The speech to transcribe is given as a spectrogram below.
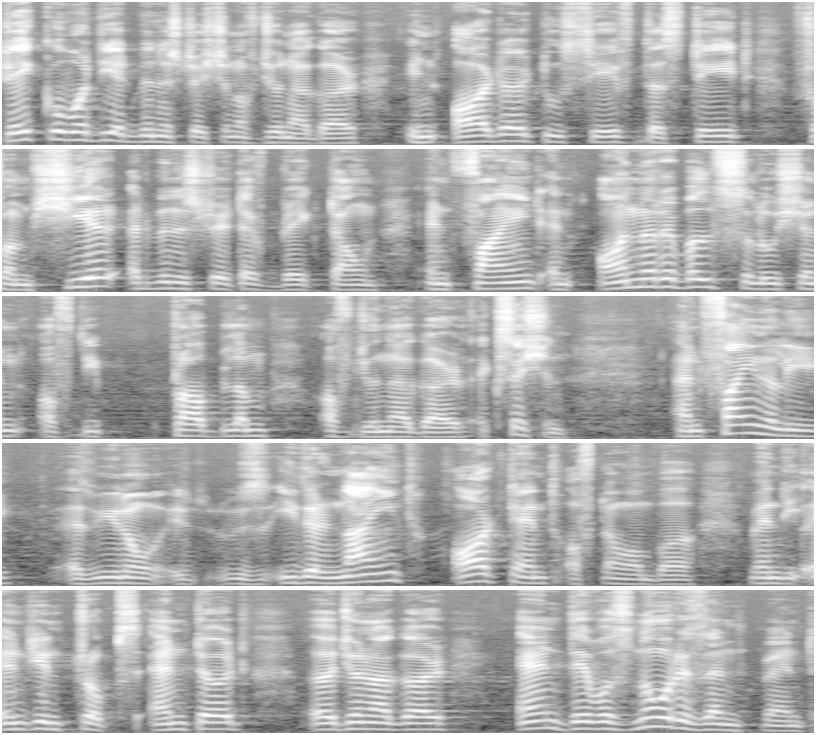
take over the administration of Junagadh in order to save the state from sheer administrative breakdown and find an honorable solution of the problem of Junagadh accession. And finally, as we know, it was either 9th or 10th of November when the Indian troops entered uh, and there was no resentment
